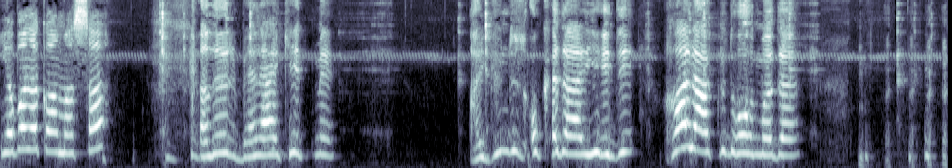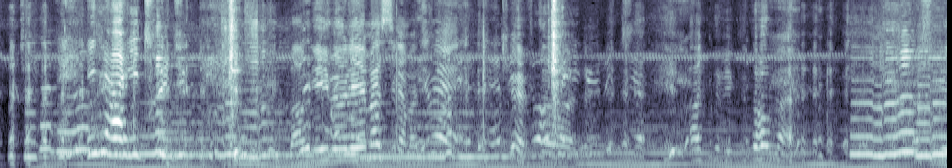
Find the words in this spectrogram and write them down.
Ya bana kalmazsa? Kalır merak etme. Ay gündüz o kadar yedi. Hala aklı dolmadı. İlahi çocuk. Bamyayı böyle yemezsin ama değil mi? Köfte var. Aklı fikri dolma.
